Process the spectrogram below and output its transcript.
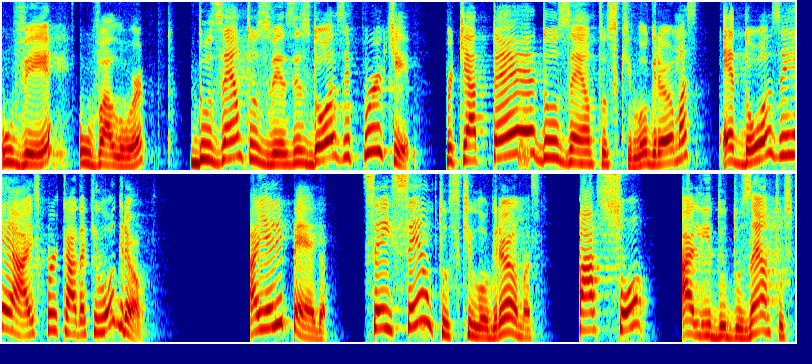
o V, o valor, 200 vezes 12, por quê? Porque até 200 quilogramas é 12 reais por cada quilograma. Aí ele pega 600 quilogramas, passou ali do 200,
